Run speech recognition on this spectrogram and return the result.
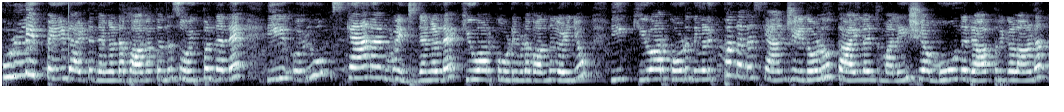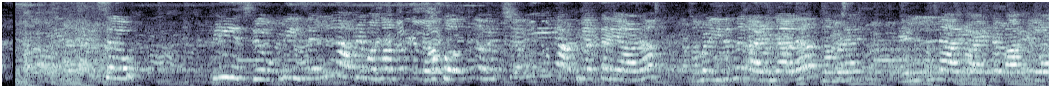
ഫുള്ളി പെയ്ഡ് ആയിട്ട് ഞങ്ങളുടെ ഭാഗത്ത് നിന്ന് സോ ഇപ്പം തന്നെ ഈ ഒരു സ്കാൻ ആൻഡ് വിന്റ് ഞങ്ങളുടെ ക്യു ആർ കോഡ് ഇവിടെ വന്നു കഴിഞ്ഞു. ഈ ക്യു ആർ കോഡ് നിങ്ങൾ ഇപ്പം തന്നെ സ്കാൻ ചെയ്തോളൂ. തായ്ലൻഡ് മലേഷ്യ മൂന്ന് രാത്രികളാണ്. സോ പ്ലീസ് പ്ലീസ് എല്ലാവരും അഭ്യർത്ഥനയാണ്. നമ്മൾ ഇരുന്ന് കഴിഞ്ഞാൽ നമ്മുടെ എല്ലാവരുമായിട്ട് ബാക്കിയുള്ള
